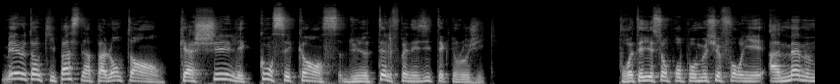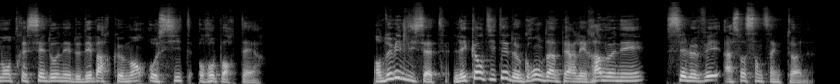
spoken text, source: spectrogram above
Mais le temps qui passe n'a pas longtemps caché les conséquences d'une telle frénésie technologique. Pour étayer son propos, M. Fournier a même montré ses données de débarquement au site Reporter. En 2017, les quantités de grondins perlés ramenés s'élevaient à 65 tonnes.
